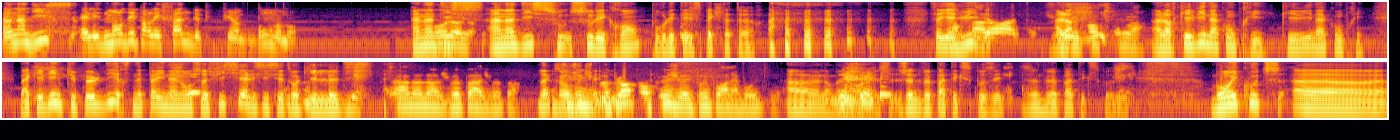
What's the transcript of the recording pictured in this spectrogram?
un indice, elle est demandée par les fans depuis un bon moment. Un Oh là indice, un indice sous, sous l'écran pour les téléspectateurs. Ça y est, en lui. alors- Kevin a compris. Kevin a compris. Bah Kevin, tu peux le dire, ce n'est pas une annonce officielle si c'est toi qui le dis. Non, non, non, je veux pas, je veux pas. D'accord. que ok. je me plante en plus, je vais être pris pour un abruti. Ah non, bah non, je, je ne veux pas t'exposer. Je ne veux pas t'exposer. Bon, écoute, euh,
